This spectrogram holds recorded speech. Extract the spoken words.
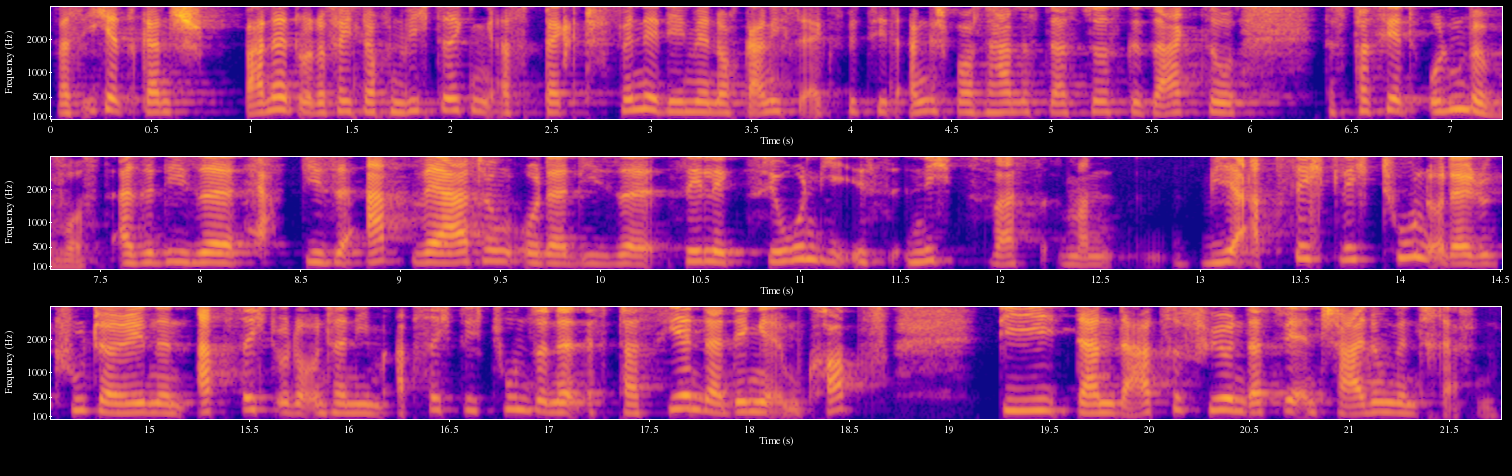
Was ich jetzt ganz spannend oder vielleicht noch einen wichtigen Aspekt finde, den wir noch gar nicht so explizit angesprochen haben, ist, dass du hast gesagt, so das passiert unbewusst. Also diese ja. diese Abwertung oder diese Selektion, die ist nichts, was man wir absichtlich tun oder Recruiterinnen Absicht oder Unternehmen absichtlich tun, sondern es passieren da Dinge im Kopf, die dann dazu führen, dass wir Entscheidungen treffen.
